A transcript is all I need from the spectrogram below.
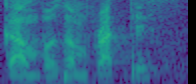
Come for some practice?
